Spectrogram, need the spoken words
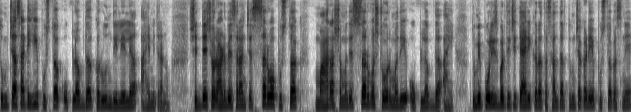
तुमच्यासाठी ही पुस्तक उपलब्ध करून दिलेलं आहे मित्रांनो. सिद्धेश्वर हडबे सरांचे सर्व पुस्तक महाराष्ट्रामध्ये सर्व स्टोअरमध्ये उपलब्ध आहे. तुम्ही पोलीस भरतीची तयारी करत असाल तर तुमच्याकडे हे पुस्तक असणे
